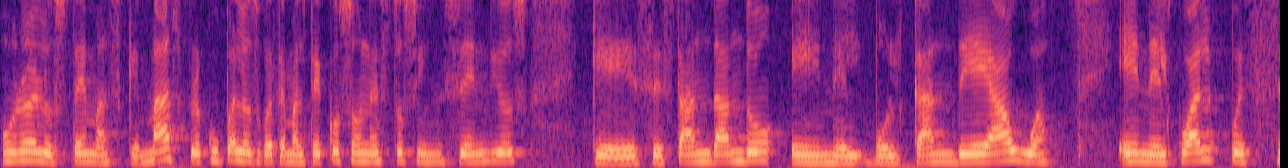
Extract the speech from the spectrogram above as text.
uno de los temas que más preocupa a los guatemaltecos son estos incendios que se están dando en el volcán de agua, en el cual pues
